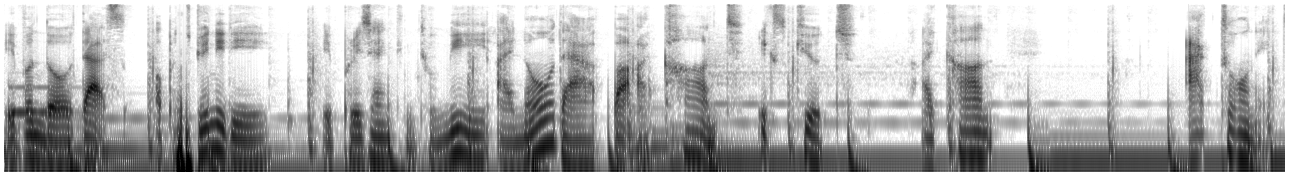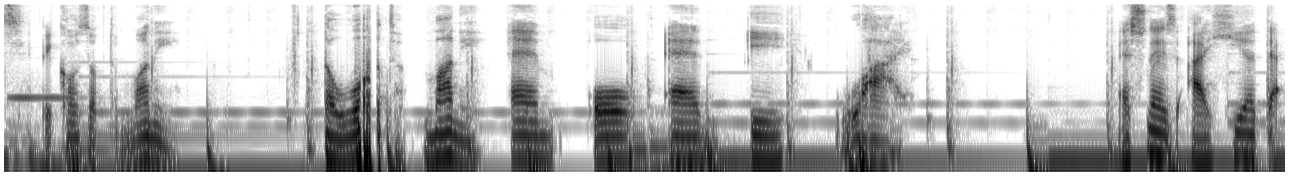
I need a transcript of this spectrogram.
even though that's opportunity is presenting to me i know that but i can't execute. I can't act on it because of the money. The word money m o n e y. As soon as i hear that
